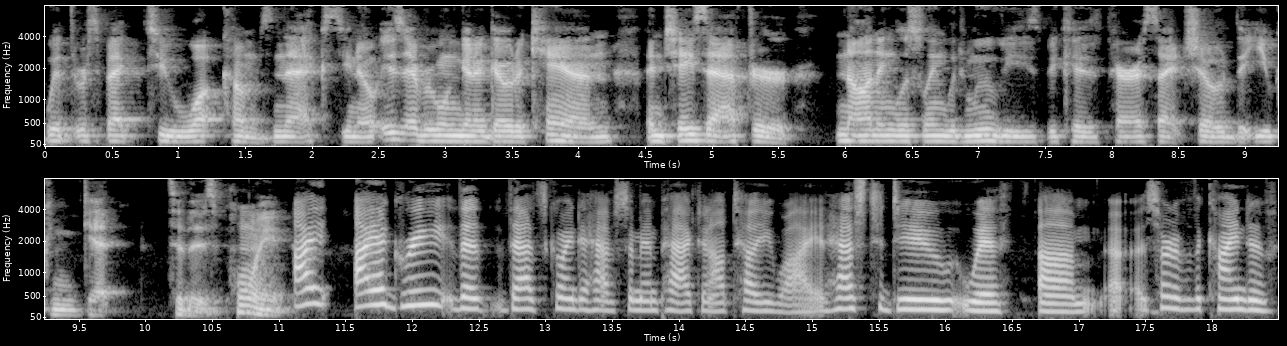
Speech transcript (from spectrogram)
with respect to what comes next. You know, is everyone going to go to Cannes and chase after non English language movies because Parasite showed that you can get to this point? I I agree that that's going to have some impact, and I'll tell you why. It has to do with um, uh, sort of the kind of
